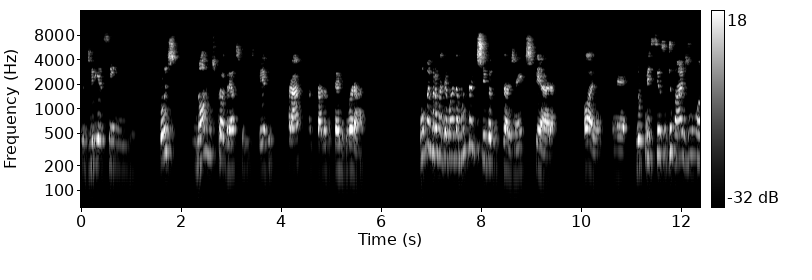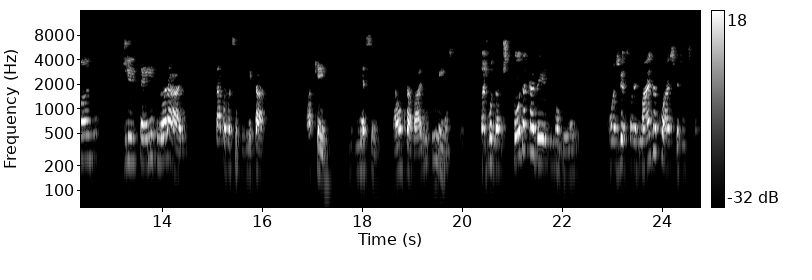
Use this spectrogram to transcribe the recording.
eu diria assim, dois enormes progressos que a gente teve para a entrada do PL do horário. Uma era uma demanda muito antiga dos agentes, que era, olha, é, eu preciso de mais de um ano de do horário. Dá para você publicar? Ok. E, assim, é um trabalho imenso. Nós rodamos toda a cadeia de modelos, com as versões mais atuais que a gente tem,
